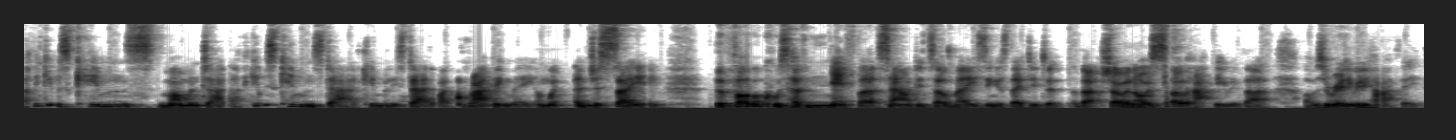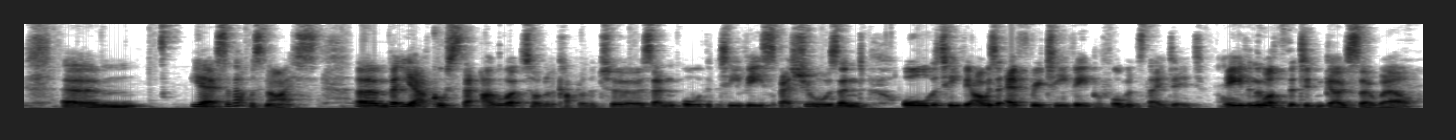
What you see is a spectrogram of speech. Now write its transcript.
I think it was Kim's mum and dad. I think it was Kim's dad, Kimberly's dad, like grabbing me and and just saying, the vocals have never sounded so amazing as they did at that show, and I was so happy with that. I was really really happy. Um, yeah, so that was nice. Um, but yeah, of course, that I worked on a couple of the tours and all the TV specials and all the TV. I was at every TV performance they did, oh. even the ones that didn't go so well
